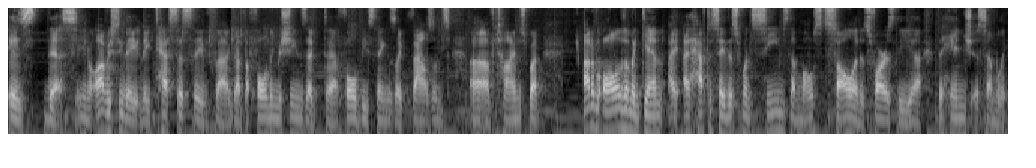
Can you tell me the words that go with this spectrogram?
is this. You know, obviously they, they test this. They've uh, got the folding machines that uh, fold these things like thousands uh, of times, but out of all of them, again, I, I, have to say this one seems the most solid as far as the uh, the hinge assembly.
